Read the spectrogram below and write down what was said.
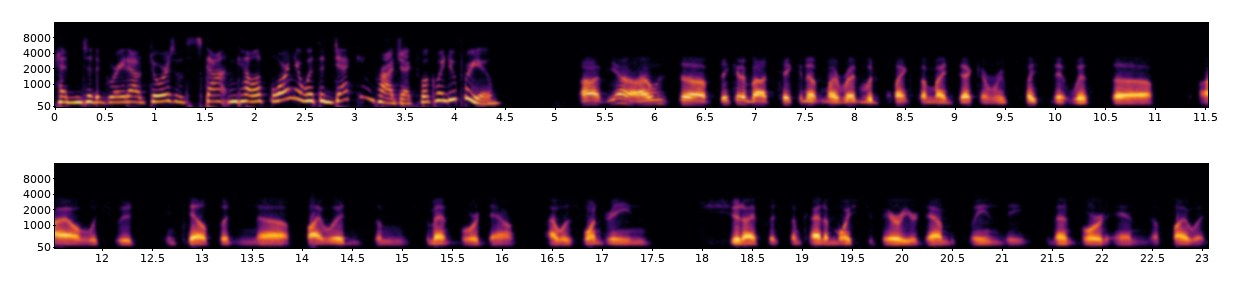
Heading to the great outdoors with Scott in California with a decking project. What can we do for you? Uh, yeah, I was uh, thinking about taking up my redwood planks on my deck and replacing it with uh, tile, which would entail putting uh, plywood and some cement board down. I was wondering, should I put some kind of moisture barrier down between the cement board and the plywood?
